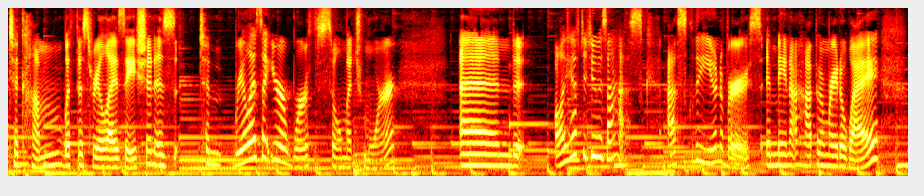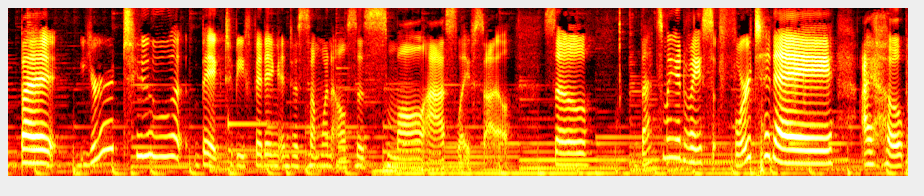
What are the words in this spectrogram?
to come with this realization is to realize that you're worth so much more. And all you have to do is ask. Ask the universe. It may not happen right away, but you're too big to be fitting into someone else's small ass lifestyle. So, that's my advice for today. I hope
